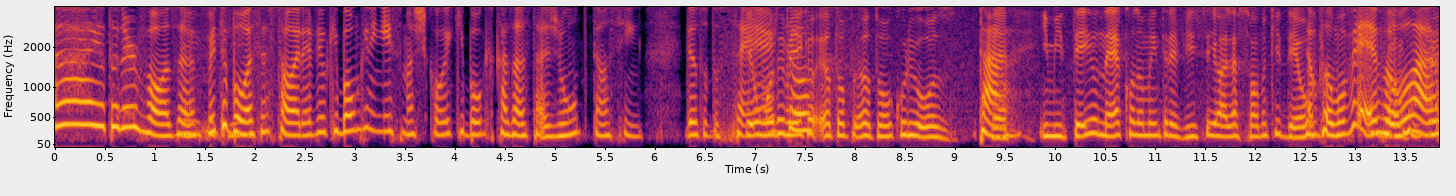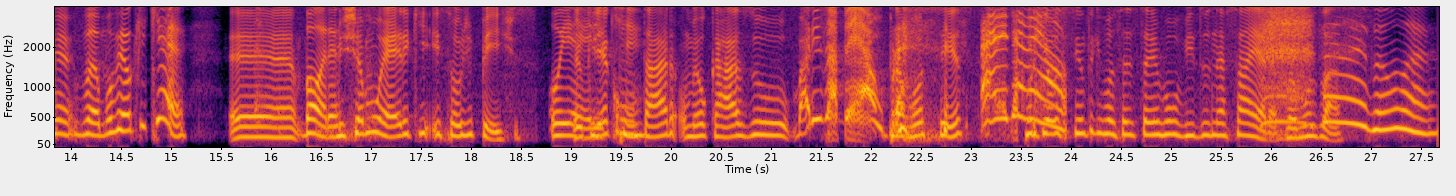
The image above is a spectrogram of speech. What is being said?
Ai, eu tô nervosa. Isso muito boa essa história, viu? Que bom que ninguém se machucou e que bom que o casal está junto. Então, assim, deu tudo certo. Tem um outro e-mail que eu, eu tô, eu tô curioso. Tá. É, imitei o Neco numa entrevista e olha só no que deu. Vamos ver, vamos, Vamos lá. ver. Vamos ver o que que é. É, Bora. me chamo Eric e sou de Peixes. Oi, Eu queria Eric. contar o meu caso Marisabel pra vocês, porque eu sinto que vocês estão envolvidos nessa era. Vamos lá. Ai, vamos lá.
